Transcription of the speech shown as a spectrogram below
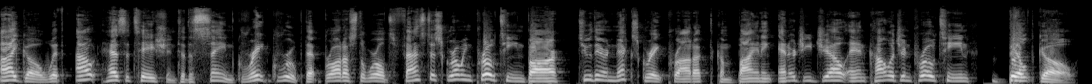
I go without hesitation to the same great group that brought us the world's fastest growing protein bar to their next great product combining energy gel and collagen protein, Built Go.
